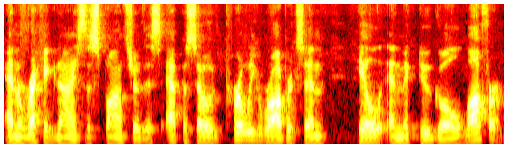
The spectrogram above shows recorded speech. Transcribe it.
and recognize the sponsor of this episode, Perley Robertson, Hill and McDougall Law Firm.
